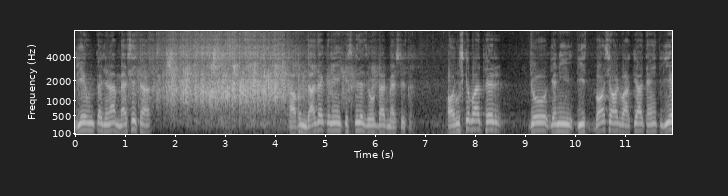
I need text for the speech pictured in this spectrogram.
ये उनका जनाब मैसेज था। आप अंदाज़ा करें किसके लिए ज़ोरदार मैसेज था। और उसके बाद फिर जो यानी बहुत से और वाक़ात हैं तो ये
